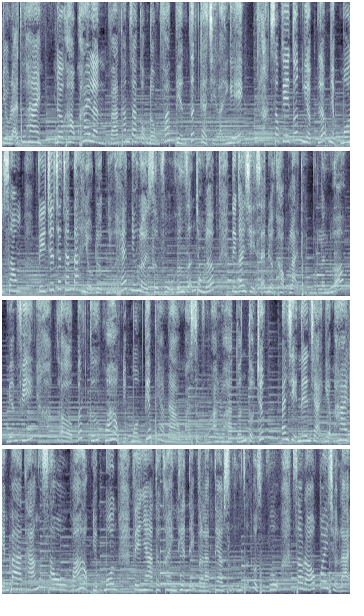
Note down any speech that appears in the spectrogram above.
Điều đãi thứ hai, được học hai lần và tham gia cộng đồng Pháp Thiền tất cả chỉ là ý nghĩ. Sau khi tốt nghiệp lớp nhập môn xong, vì chưa chắc chắn đã hiểu được những hết những lời sư phụ hướng dẫn trong lớp, nên các anh chị sẽ được học lại thêm một lần nữa, miễn phí, ở bất cứ khóa học nhập môn tiếp theo nào mà sư phụ Aloha Tuấn tổ chức. Các anh chị nên trải nghiệm 2 đến 3 tháng sau khóa học nhập môn về nhà thực hành thiền định và làm theo sự hướng dẫn của sư phụ. Sau đó quay trở lại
